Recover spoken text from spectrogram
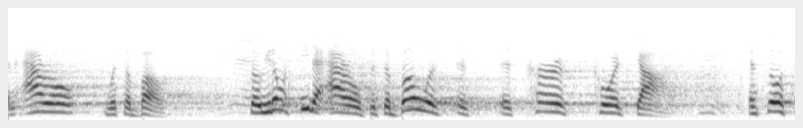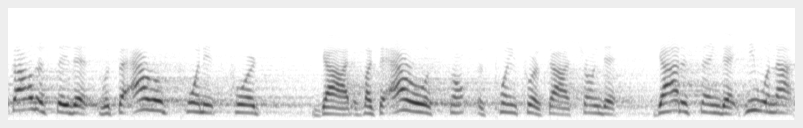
an arrow with a bow. So you don't see the arrow, but the bow is, is, is curved towards God. And so scholars say that with the arrow pointed towards God, it's like the arrow is, so, is pointing towards God, showing that God is saying that He will not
